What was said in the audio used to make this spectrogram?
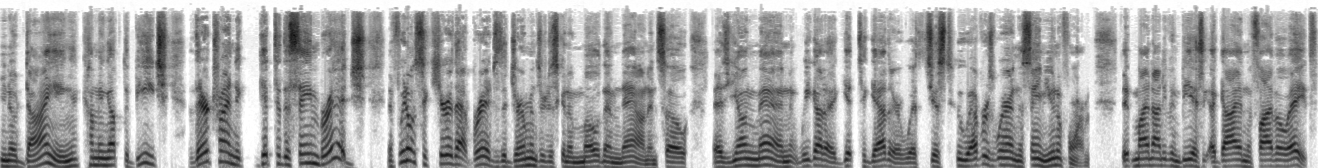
you know, dying coming up the beach, they're trying to get to the same bridge. If we don't secure that bridge, the Germans are just going to mow them down. And so, as young men, we got to get together with just whoever's wearing the same uniform. It might not even be a, a guy in the 508th.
